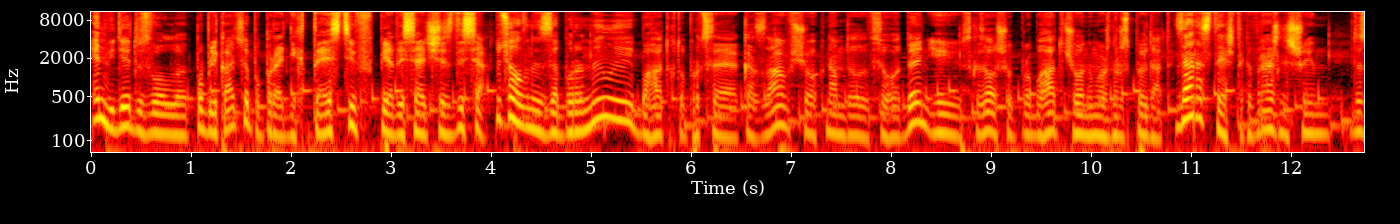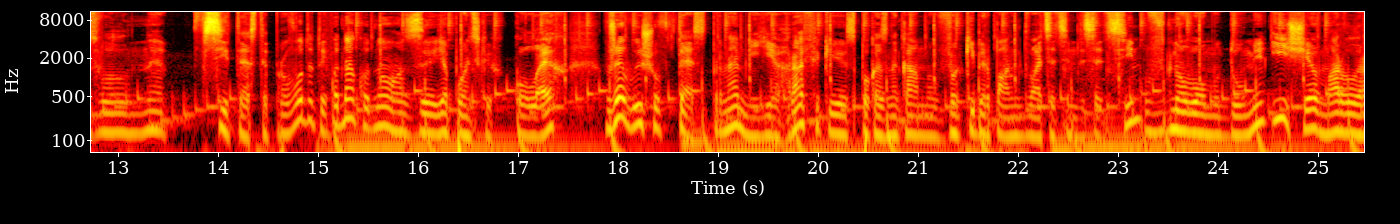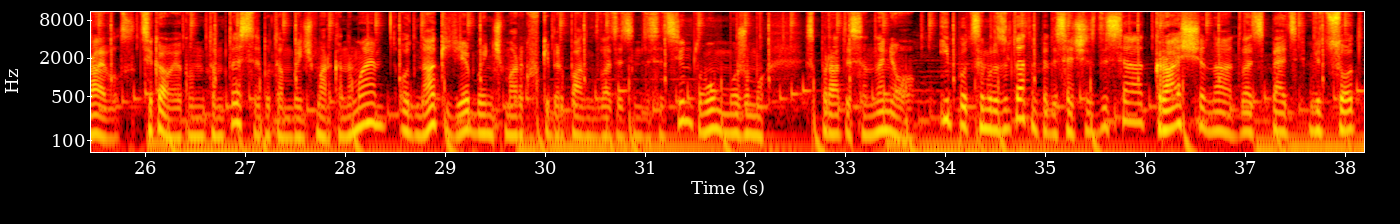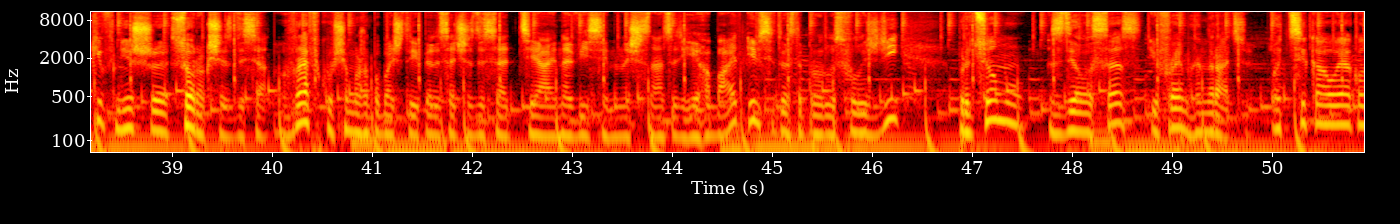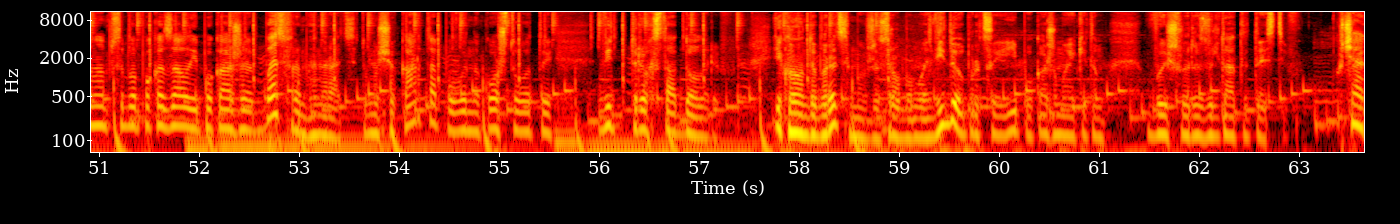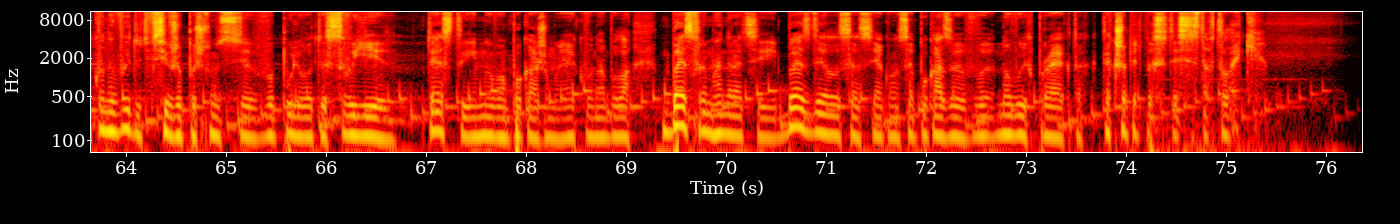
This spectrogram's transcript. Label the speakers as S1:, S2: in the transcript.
S1: Nvidia дозволила публікацію попередніх тестів 5060. До цього вони заборонили. Багато хто про це казав, що нам дали всього день і сказали, що про багато чого не можна розповідати. Зараз теж таке враження, що їм дозволили не всі тести проводити. Однак одного з японських колег вже вийшов тест. Принаймні є графіки з показниками в Cyberpunk 2077, в новому Думі і ще в Marvel Rivals. Цікаво, як вони там тестять, бо там бенчмарка немає. Однак є бенчмарк в Cyberpunk 2077, тому ми можемо спиратися на нього. І по цим результатам 5060 краще на 25% ніж 4060. В графіку ще можна побачити і 5060 Ti на 8 і на 16 ГБ, і всі тести проводились Full HD, при цьому з DLSS і фрейм генерацією. От цікаво, як вона б себе показала і покаже без фрейм генерації, тому що карта повинна коштувати від 300 доларів. І коли вона добереться, ми вже зробимо відео про це і покажемо, які там вийшли результати тестів. Хоча як вони вийдуть, всі вже почнуть випулювати свої тести, і ми вам покажемо, як вона була без фрейм-генерації, без DLSS, як вона це показує в нових проектах. Так що підписуйтесь і ставте лайки.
